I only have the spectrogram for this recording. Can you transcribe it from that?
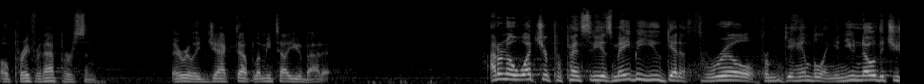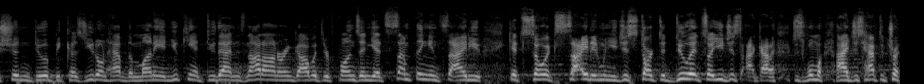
Oh, pray for that person. They're really jacked up. Let me tell you about it. I don't know what your propensity is. Maybe you get a thrill from gambling and you know that you shouldn't do it because you don't have the money and you can't do that and it's not honoring God with your funds and yet something inside you gets so excited when you just start to do it. So you just, I gotta, just one more, I just have to try.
